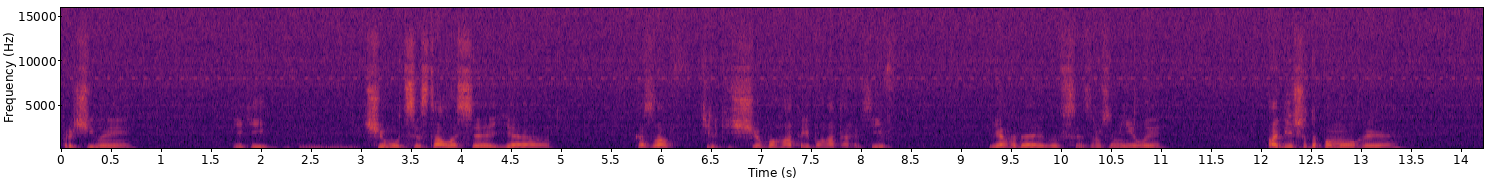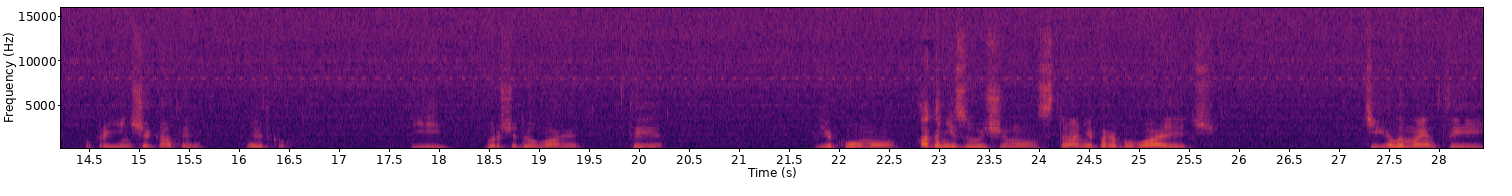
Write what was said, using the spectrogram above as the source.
Причини, які, чому це сталося, я казав тільки що багато і багато разів. Я гадаю, ви все зрозуміли. А більше допомоги Україні чекати не від кого. І беручи до уваги те, в якому агонізуючому стані перебувають ті елементи,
